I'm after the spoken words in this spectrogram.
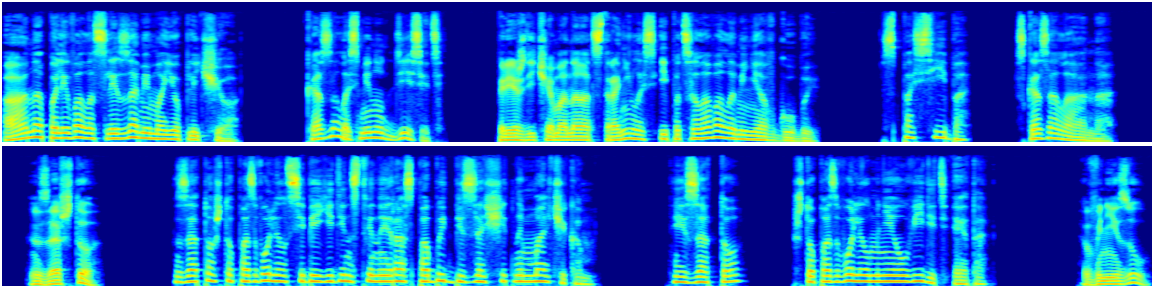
а она поливала слезами мое плечо. Казалось, минут десять, прежде чем она отстранилась и поцеловала меня в губы. «Спасибо», — сказала она. «За что?» За то, что позволил себе единственный раз побыть беззащитным мальчиком. И за то, что позволил мне увидеть это. Внизу,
